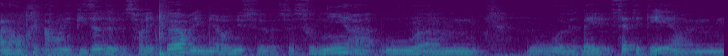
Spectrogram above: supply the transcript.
alors en préparant l'épisode sur les peurs, il m'est revenu ce, souvenir où, euh, euh, ben, cet été, euh,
